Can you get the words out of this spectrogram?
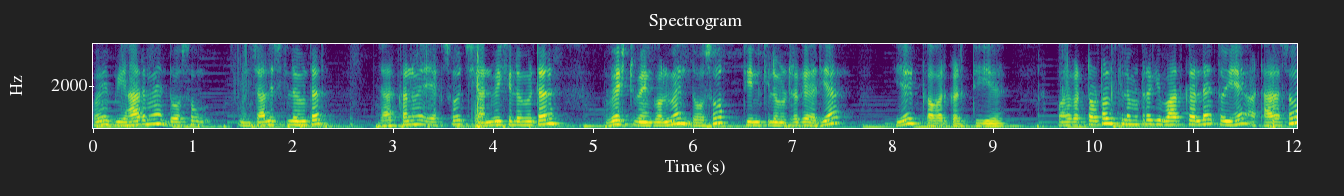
वहीं बिहार में दो किलोमीटर, झारखंड में एक सौ छियानवे किलोमीटर, वेस्ट बंगाल में 203 किलोमीटर का एरिया ये कवर करती है। और अगर टोटल किलोमीटर की बात कर ले तो यह अठारह सौ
